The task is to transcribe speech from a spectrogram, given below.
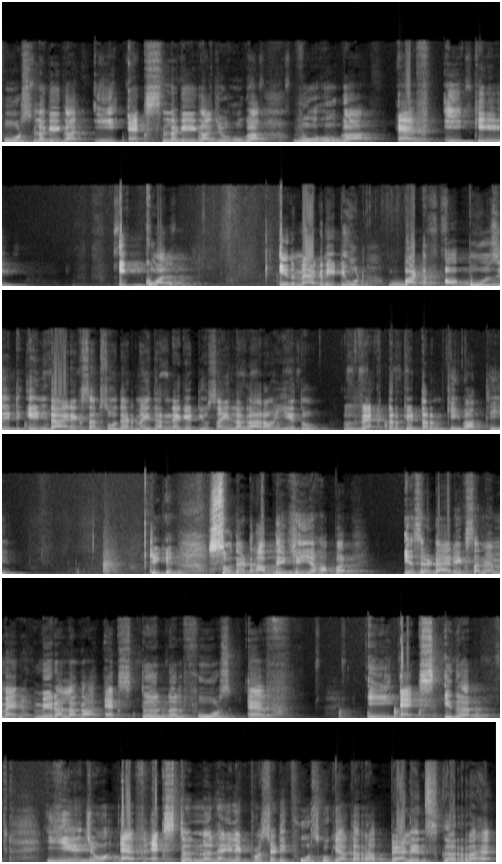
फोर्स लगेगा ई e एक्स लगेगा जो होगा, वो होगा एफ़ ई के equal in magnitude but opposite in direction so that मैं इधर नेगेटिव साइन लगा रहा हूँ। ये तो वेक्टर के टर्म की बात थी ठीक है? सो दैट अब देखिए यहाँ पर, इस डायरेक्शन में मेरा लगा external force F E X इधर। ये जो एफ़ एक्सटर्नल है इलेक्ट्रोस्टैटिक फोर्स को क्या कर रहा है? बैलेंस कर रहा है।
